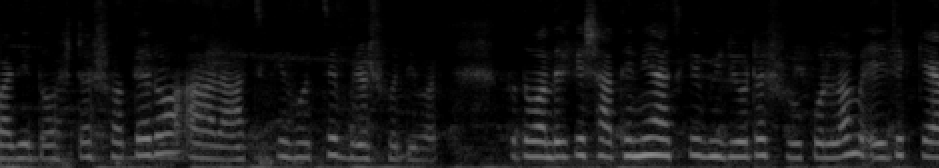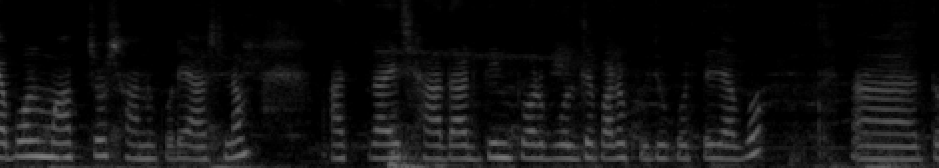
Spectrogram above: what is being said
বাজে দশটা সতেরো আর আজকে হচ্ছে বৃহস্পতিবার। তো তোমাদেরকে সাথে নিয়ে আজকে ভিডিওটা শুরু করলাম। এই যে কেবল মাত্র স্নান করে আসলাম, আজ প্রায় সাত, আট দিন পর বলতে পারো পুজো করতে যাব। তো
